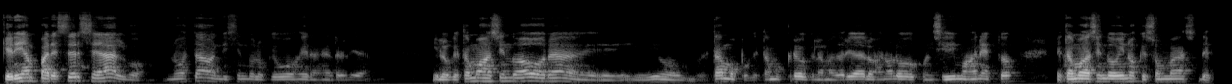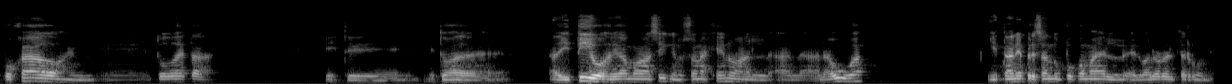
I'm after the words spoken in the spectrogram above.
querían parecerse a algo, no estaban diciendo lo que vos eras en realidad. Y lo que estamos haciendo ahora, eh, y digo, estamos porque estamos, creo que la mayoría de los anólogos coincidimos en esto, estamos haciendo vinos que son más despojados en, en todos estas, este, estos aditivos, digamos así, que no son ajenos al, a, la, uva, y están expresando un poco más el, el valor del terruño.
